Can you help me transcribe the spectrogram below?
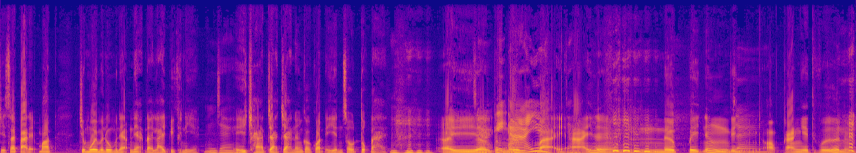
ជាស្រេចបរិបត្តិជាមួយមនុស្សម្នាក់ម្នាក់ដោយឡែកពីគ្នាចាអីឆាតចាស់ចាស់ហ្នឹងក៏គាត់រៀនសូត្រទុកដែរអីចាទំនើប AI បាទចា AI នៅពេកហ្នឹងគេចាអត់ការងារធ្វើហ្នឹង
